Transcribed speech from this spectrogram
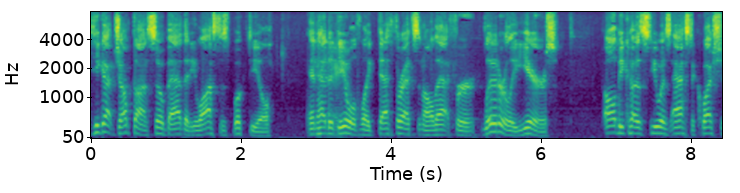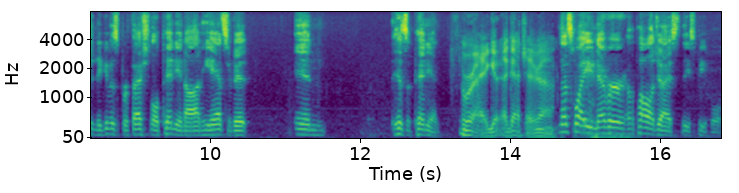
he got jumped on so bad that he lost his book deal and had to deal with like death threats and all that for literally years, all because he was asked a question to give his professional opinion on. He answered it in his opinion. Right. I got- I got you. Yeah. That's why you never apologize to these people.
